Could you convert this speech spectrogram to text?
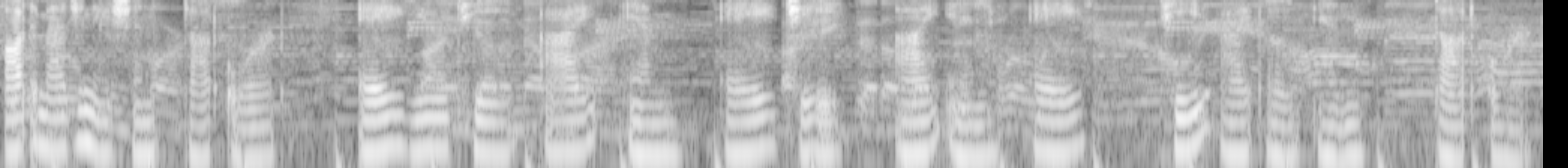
autimagination.org a U T I M A G I N A T I O N dot org.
